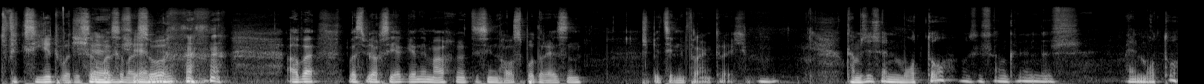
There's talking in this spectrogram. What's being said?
fixiert wurde, schön, sagen wir es einmal so. Aber was wir auch sehr gerne machen, das sind Hausbootreisen, speziell in Frankreich. Mhm. Haben Sie so ein Motto, was Sie sagen können, das mein Motto?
